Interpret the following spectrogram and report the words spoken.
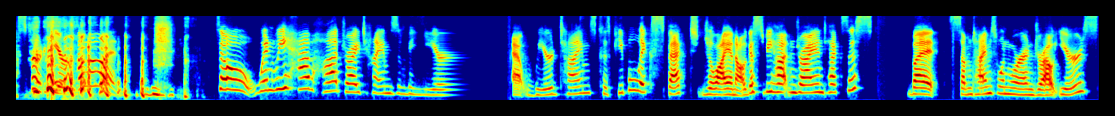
expert here? Come on. So when we have hot, dry times of the year, at weird times because people expect July and August to be hot and dry in Texas. But sometimes when we're in drought years,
